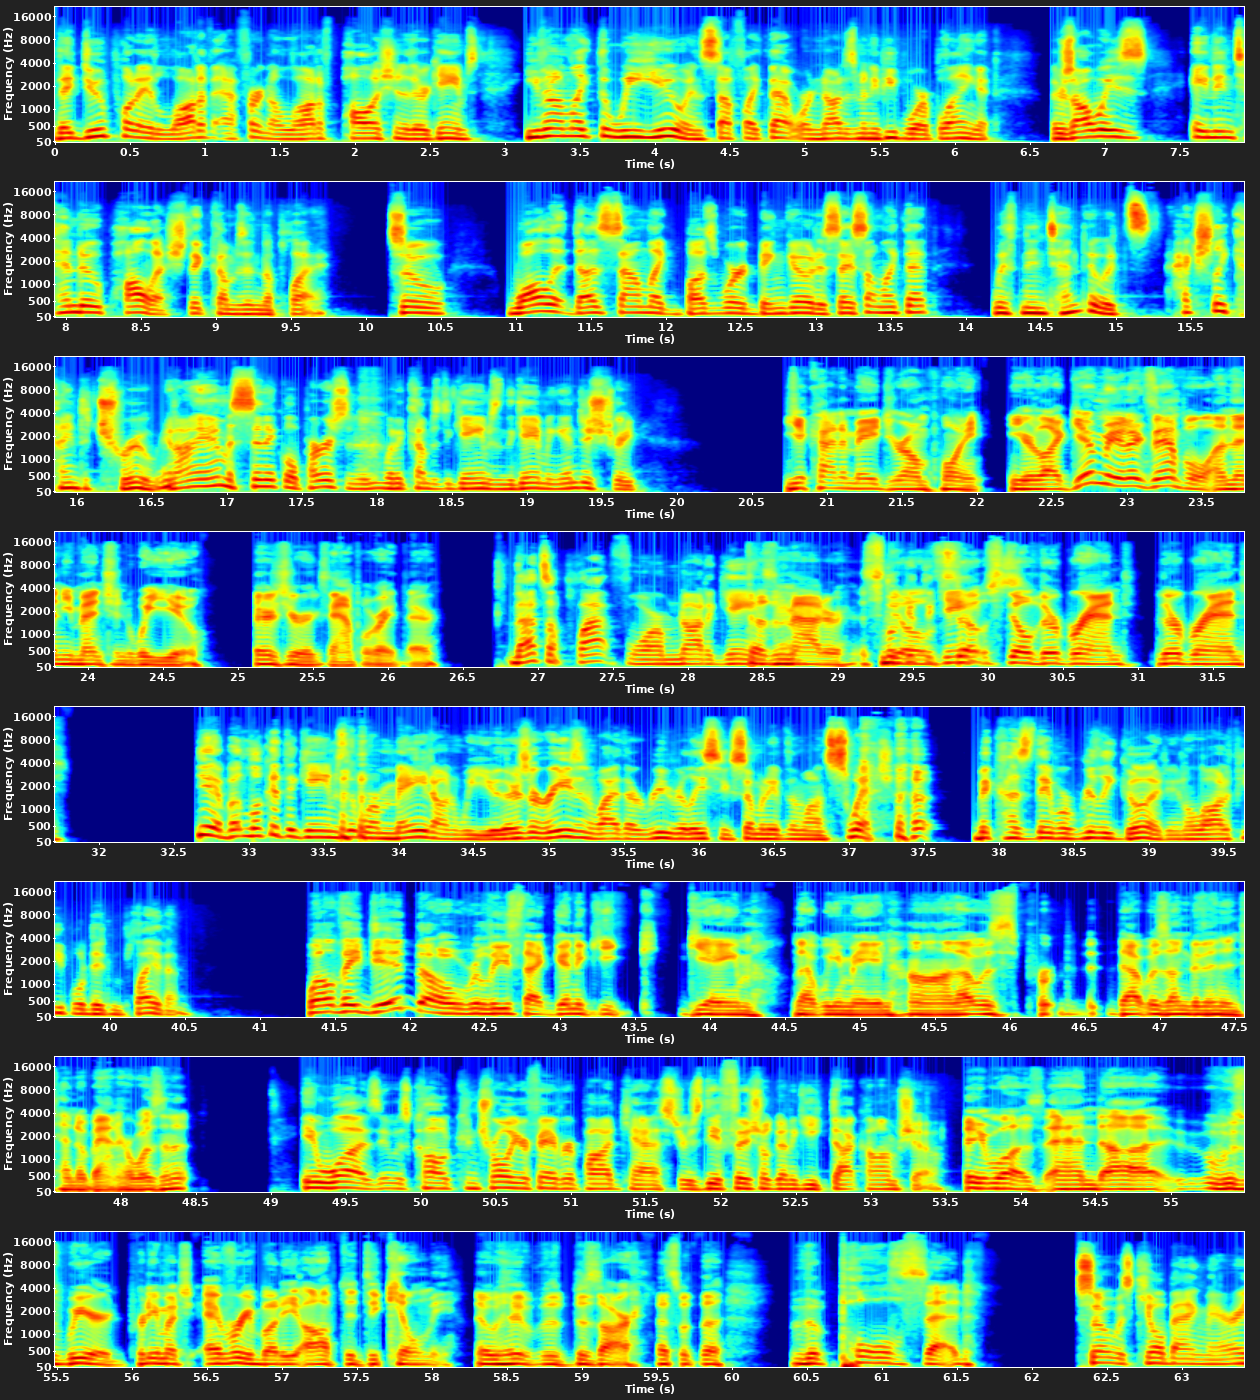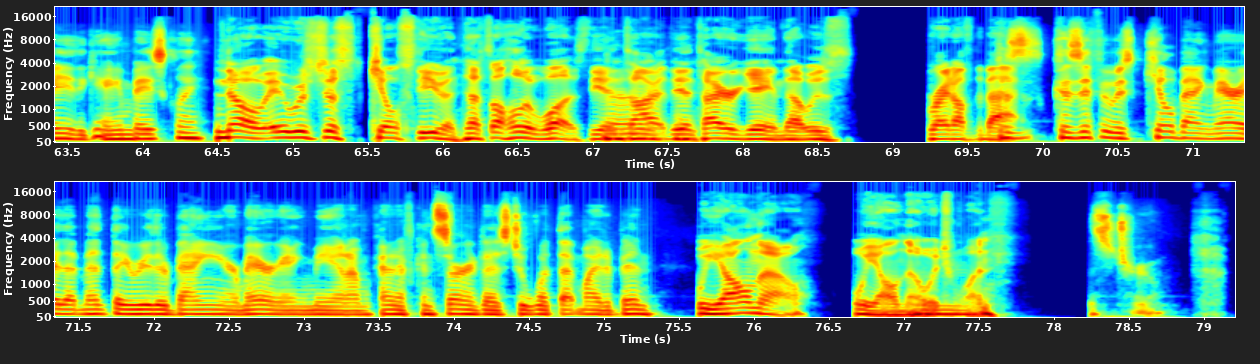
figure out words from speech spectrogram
They do put a lot of effort and a lot of polish into their games, even on like the Wii U and stuff like that, where not as many people are playing it. There's always a Nintendo polish that comes into play. So while it does sound like buzzword bingo to say something like that, with Nintendo, it's actually kind of true. And I am a cynical person when it comes to games in the gaming industry. you kind of made your own point. You're like, give me an example, and then you mentioned Wii U. There's your example right there. That's a platform, not a game. Doesn't though. matter. It's Look at still, the still, still their brand. Their brand. Yeah, but look at the games that were made on Wii U. There's a reason why they're re-releasing so many of them on Switch because they were really good and a lot of people didn't play them. Well, they did though release that Gonna Geek game that we made. Uh, that was pr- that was under the Nintendo banner, wasn't it? It was. It was called Control Your Favorite Podcasters, the official GonnaGeek.com show. It was, and uh, it was weird. Pretty much everybody opted to kill me. It was, it was bizarre. That's what the the polls said. So it was Kill Bang Mary, the game, basically. No, it was just kill Stephen. That's all it was. The Oh, entire the entire game. That was right off the bat. Because if it was Kill Bang Mary, that meant they were either banging or marrying me, and I'm kind of concerned as to what that might have been. We all know. We all know which Mm. one. That's true.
